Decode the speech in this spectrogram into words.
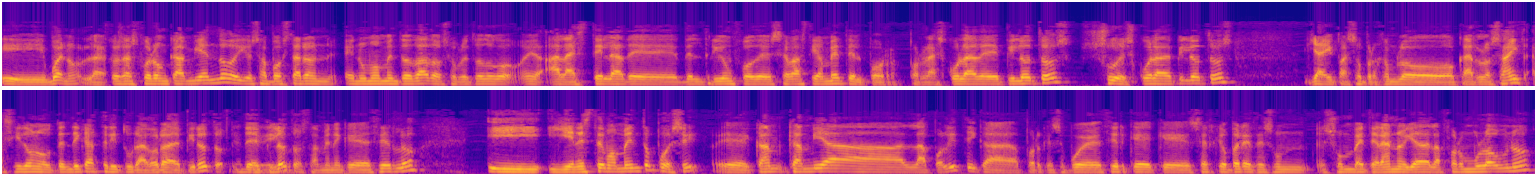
Y bueno, las cosas fueron cambiando. Ellos apostaron en un momento dado, sobre todo eh, a la estela de- del triunfo de Sebastián Vettel por, por la escuela de pilotos, su escuela de pilotos. Y ahí pasó, por ejemplo, Carlos Sainz. Ha sido una auténtica trituradora de, pilotos de pilotos, también hay que decirlo. Y, y en este momento, pues sí, eh, cam- cambia la política, porque se puede decir que, que Sergio Pérez es un, es un veterano ya de la Fórmula 1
